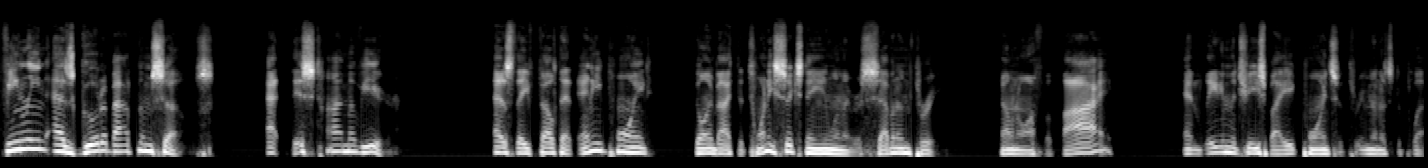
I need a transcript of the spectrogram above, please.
feeling as good about themselves at this time of year as they felt at any point going back to 2016 when they were seven and three, coming off a bye and leading the Chiefs by eight points with three minutes to play.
